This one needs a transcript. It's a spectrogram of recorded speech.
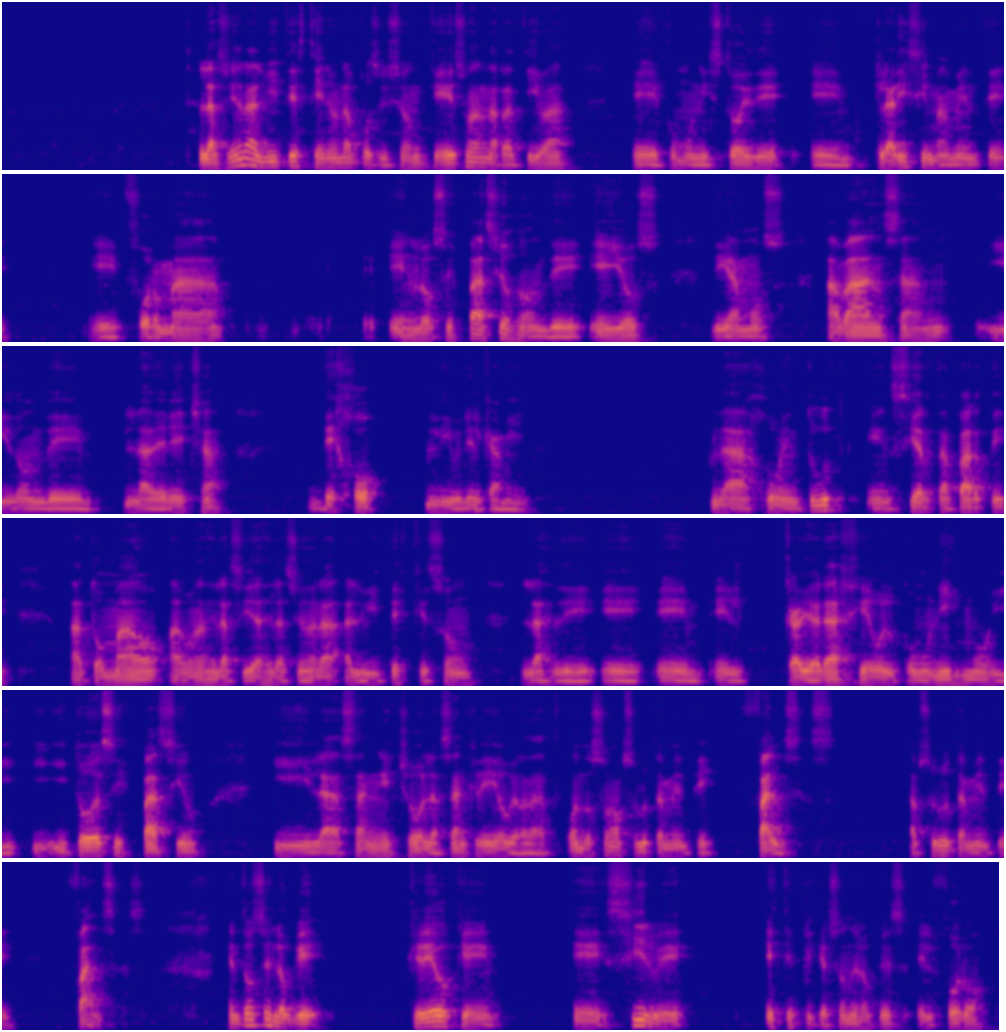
La señora Alvites tiene una posición que es una narrativa comunistoide clarísimamente formada en los espacios donde ellos, digamos, avanzan y donde la derecha dejó libre el camino. La juventud, en cierta parte, ha tomado algunas de las ideas de la señora Alvites, que son las de eh, eh, el caviaraje o el comunismo y, y, todo ese espacio, y las han hecho, las han creído verdad, cuando son absolutamente falsas, absolutamente falsas. Entonces, lo que creo que eh, sirve esta explicación de lo que es el foro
